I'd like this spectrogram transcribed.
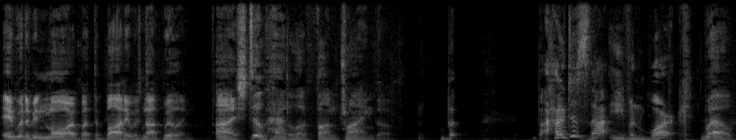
It would have been more, but the body was not willing. I still had a lot of fun trying, though. But, but how does that even work? Well,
